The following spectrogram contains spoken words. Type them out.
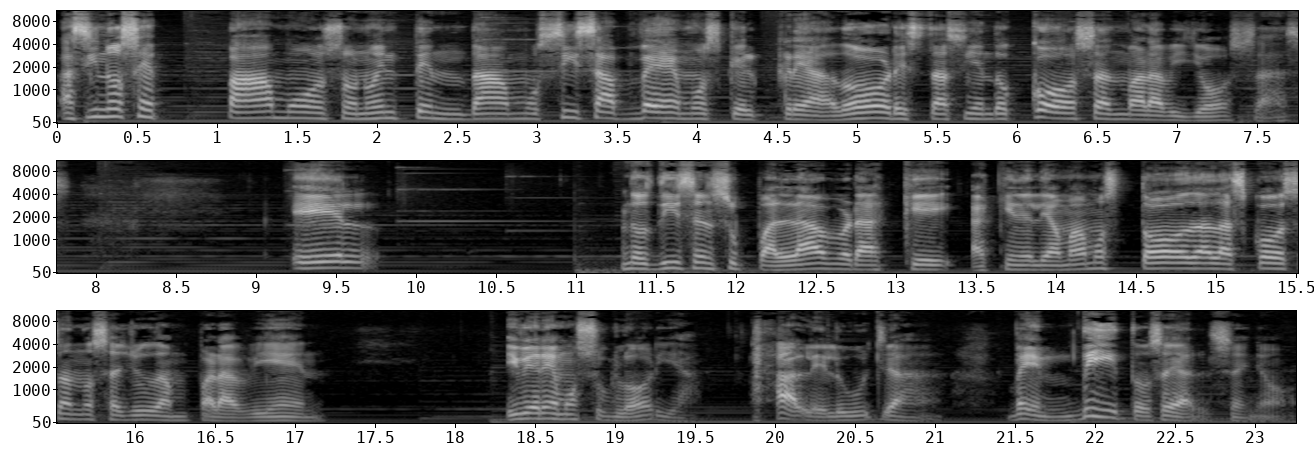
Así no sepamos o no entendamos, si sabemos que el Creador está haciendo cosas maravillosas. Él nos dice en su palabra que a quienes le amamos todas las cosas nos ayudan para bien. Y veremos su gloria. Aleluya. Bendito sea el Señor.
